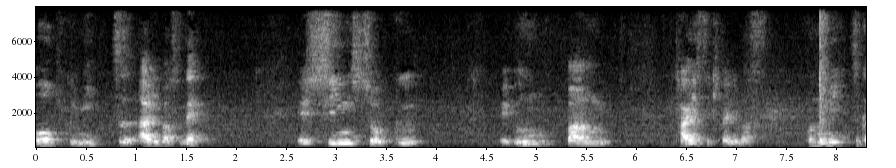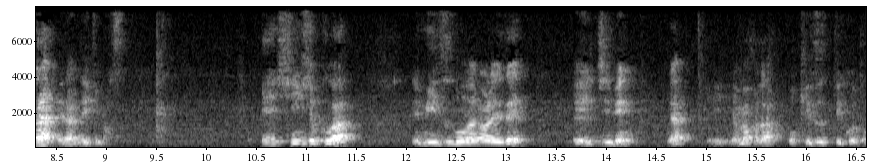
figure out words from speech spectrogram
大きく3つありますね。えー浸食、運搬、堆積とあります。この3つから選んでいきます。え浸食は水の流れで、地面や山肌を削っていくこと。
